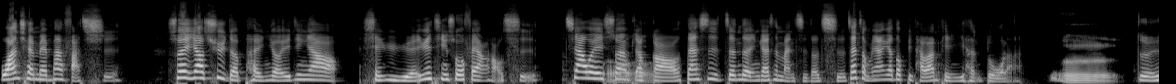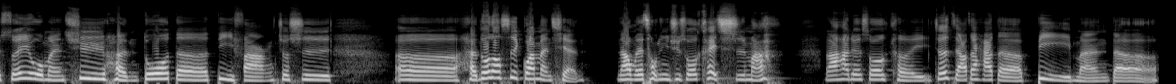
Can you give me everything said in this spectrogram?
完全没办法吃。所以要去的朋友一定要。先预约，因为听说非常好吃，价位虽然比较高，哦、但是真的应该是蛮值得吃。再怎么样，应该都比台湾便宜很多啦。嗯，对，所以我们去很多的地方，就是呃，很多都是关门前，然后我们再冲进去说可以吃吗？然后他就说可以，就是只要在他的闭门的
